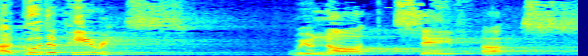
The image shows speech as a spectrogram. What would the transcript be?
A good appearance will not save us.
